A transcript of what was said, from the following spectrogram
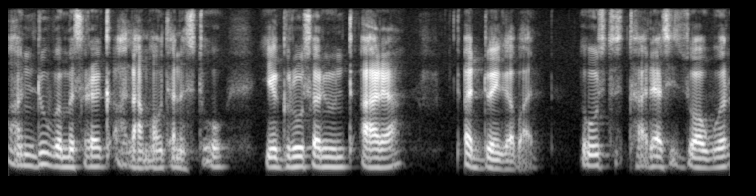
አንዱ በመስረቅ አላማው ተነስቶ የግሮሰሪውን ጣሪያ ቀዶ ይገባል። ውስጥ ታዲያ ሲዘዋወር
